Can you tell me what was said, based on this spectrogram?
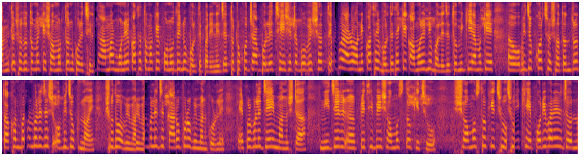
আমি তো শুধু তোমাকে সমর্থন করেছিলাম। তা আমার মনের কথা তোমাকে কোনোদিনও বলতে পারিনি। যতটুকু যা বলেছি সেটা ভবিষ্যতে এরপর আরও অনেক কথাই বলতে থাকে। কমলিনী বলে যে, তুমি কি আমাকে অভিযোগ করছ স্বতন্ত্র? তখন তখন বলে যে, অভিযোগ নয়, শুধু অভিমান। অভিমান বলে যে, কার উপর অভিমান করলে? এরপর বলে যে, এই মানুষটা নিজের পৃথিবীর সমস্ত কিছু সমস্ত কিছু দেখে পরিবারের জন্য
